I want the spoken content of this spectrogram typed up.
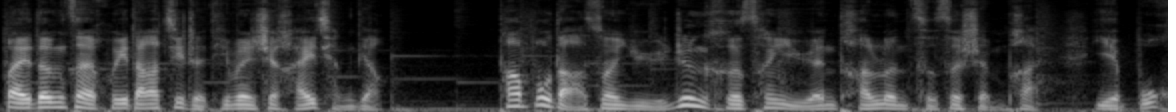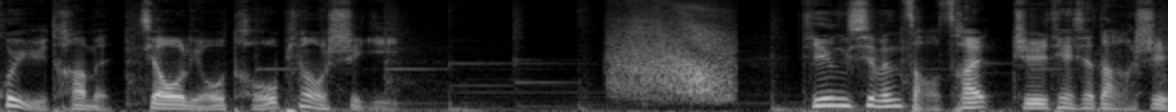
拜登在回答记者提问时还强调，他不打算与任何参议员谈论此次审判，也不会与他们交流投票事宜。听新闻早餐知天下大事。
